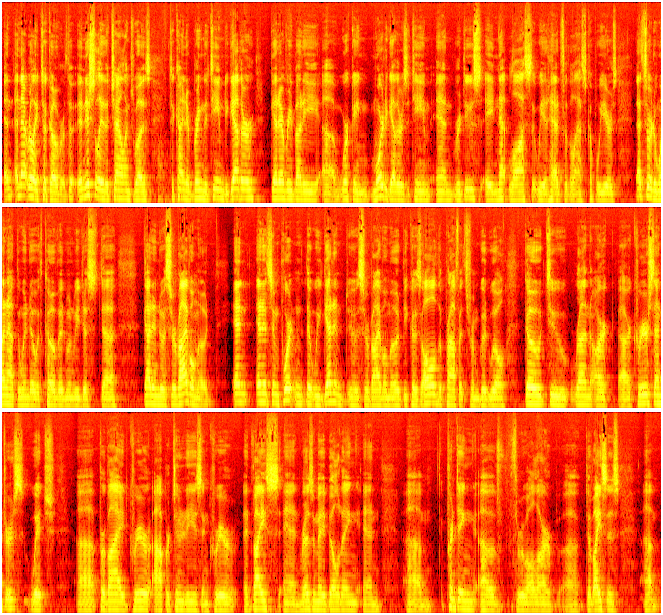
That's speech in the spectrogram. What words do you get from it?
And, and that really took over. The, initially, the challenge was to kind of bring the team together, get everybody uh, working more together as a team and reduce a net loss that we had had for the last couple years. That sort of went out the window with COVID when we just uh, got into a survival mode. And, and it's important that we get into a survival mode because all the profits from Goodwill go to run our, our career centers, which uh, provide career opportunities and career advice and resume building and um, printing of through all our uh, devices. Um,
